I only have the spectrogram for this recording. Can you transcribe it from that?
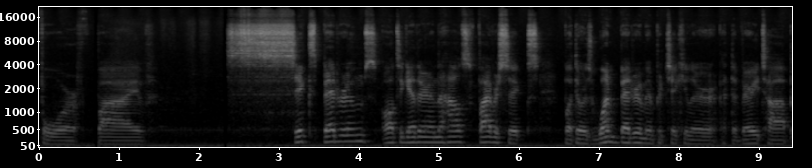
four, five, six bedrooms altogether in the house. Five or six but there was one bedroom in particular at the very top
